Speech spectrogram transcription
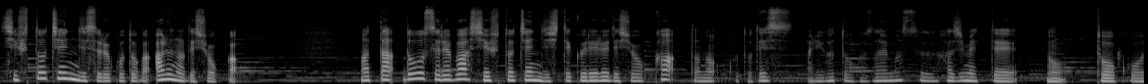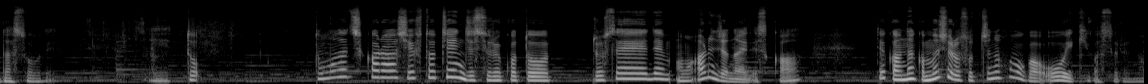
シフトチェンジすることがあるのでしょうか。またどうすればシフトチェンジしてくれるでしょうか？とのことです。ありがとうございます。初めての投稿だそうで。えっ、と友達からシフトチェンジすること女性でもあるんじゃないですか？っていうかなんかむしろそっちの方が多い気がするな。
